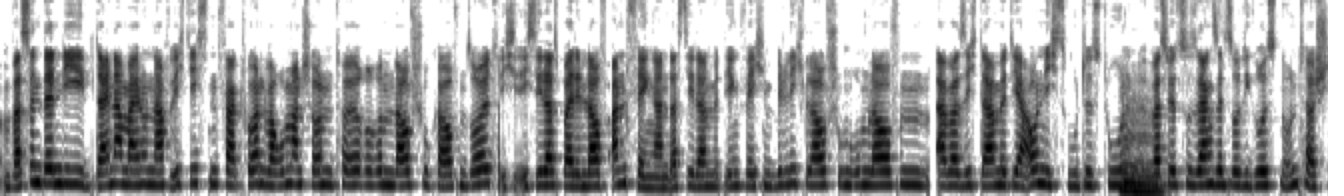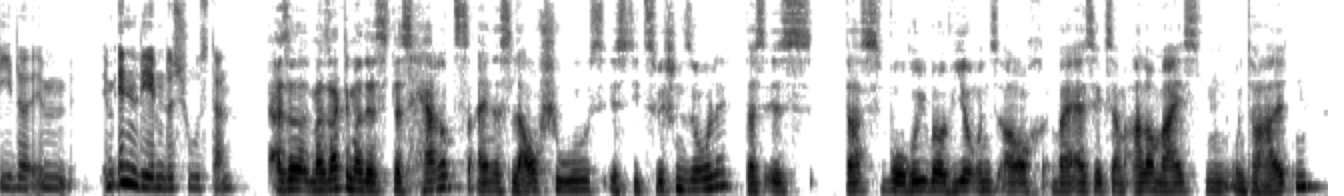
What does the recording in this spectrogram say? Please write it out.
Was sind denn die deiner Meinung nach wichtigsten Faktoren, warum man schon einen teureren Laufschuh kaufen sollte? Ich, ich sehe das bei den Laufanfängern, dass die dann mit irgendwelchen Billiglaufschuhen rumlaufen, aber sich damit ja auch nichts Gutes tun. Mhm. Was wir zu sagen, sind so die größten Unterschiede im, im Innenleben des Schuhs dann. Also man sagt immer, dass das Herz eines Laufschuhs ist die Zwischensohle. Das ist das, worüber wir uns auch bei Essex am allermeisten unterhalten.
